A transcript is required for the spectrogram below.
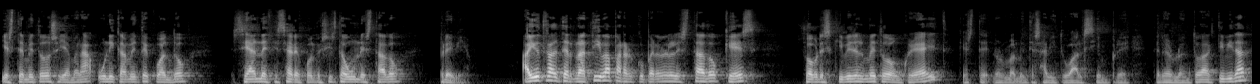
y este método se llamará únicamente cuando sea necesario, cuando exista un estado previo. Hay otra alternativa para recuperar el estado que es sobreescribir el método onCreate, que este normalmente es habitual siempre tenerlo en toda actividad,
